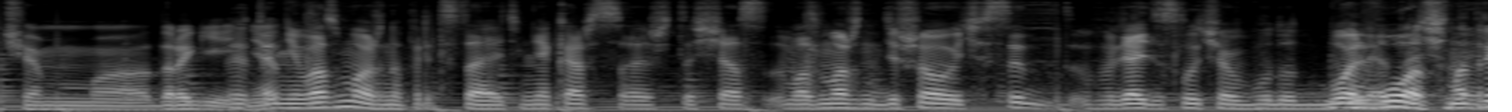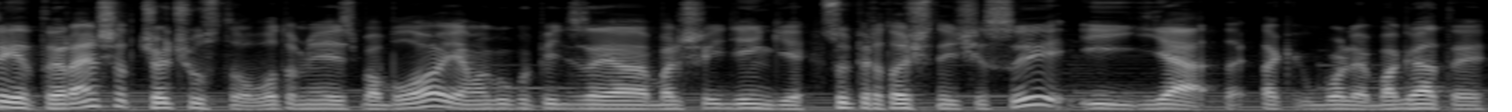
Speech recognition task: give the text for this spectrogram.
чем э, дорогие. Это нет? невозможно представить. Мне кажется, что сейчас, возможно, дешевые часы в ряде случаев будут более ну вот, точны. смотри, ты раньше что чувствовал? Вот у меня есть бабло, я могу купить за большие деньги супер точные часы, и я, так, так как более богатый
